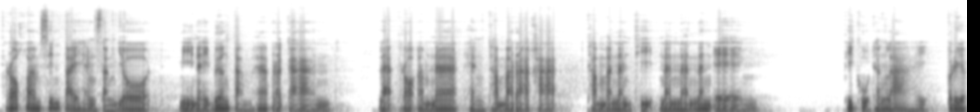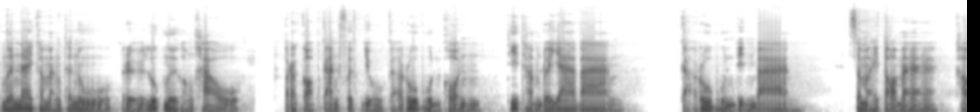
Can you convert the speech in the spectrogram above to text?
เพราะความสิ้นไปแห่งสังโยชน์ มีในเบื้องต่ำห้าประการ และเพราะอำนาจแห่งธรรมราคะ ธรรมนันทินั้นๆนนนั่นเอง พิขุทั้งหลายเปรียบเหมือนนายขมังธนูหรือลูกมือของเขา ประกอบการฝึกอยู่กับรูปหุ่นคนที่ทำด้วยหญ้าบ้าง กับรูปหุ่นดินบ้าง สมัยต่อมาเขา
